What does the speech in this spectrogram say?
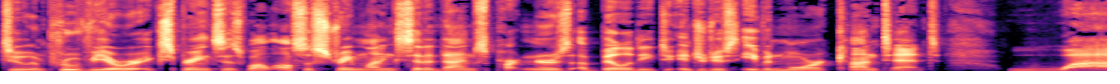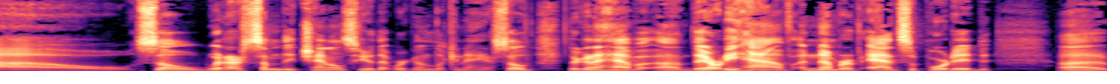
to improve viewer experiences while also streamlining Cinedigm's partners' ability to introduce even more content. Wow. So, what are some of the channels here that we're going to look at here? So, they're going to have, uh, they already have a number of ad supported uh,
